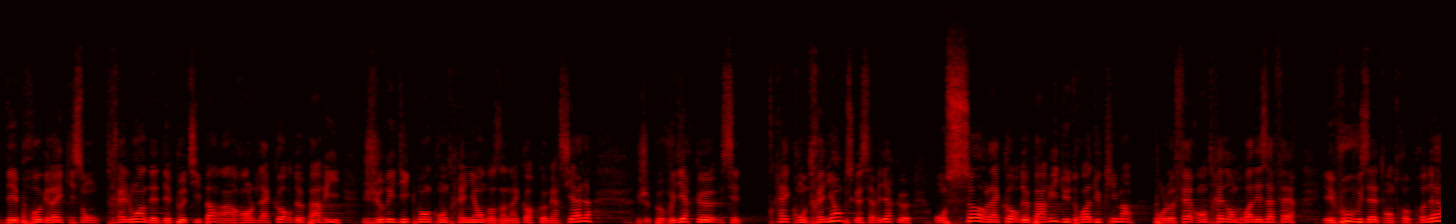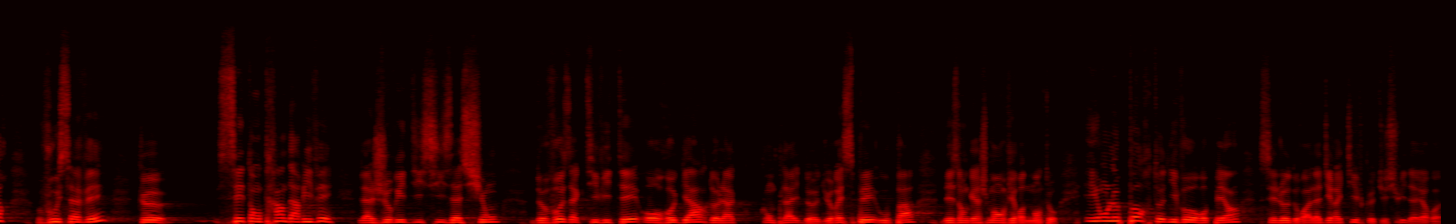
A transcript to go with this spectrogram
des progrès qui sont très loin d'être des petits pas, hein, rendre l'accord de Paris juridiquement contraignant dans un accord commercial. Je peux vous dire que c'est très contraignant parce que ça veut dire qu'on sort l'accord de Paris du droit du climat pour le faire rentrer dans le droit des affaires. Et vous, vous êtes entrepreneur, vous savez que c'est en train d'arriver, la juridicisation de vos activités au regard de la du respect ou pas des engagements environnementaux. Et on le porte au niveau européen, c'est le droit, la directive que tu suis d'ailleurs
